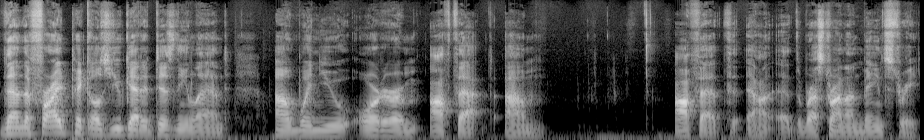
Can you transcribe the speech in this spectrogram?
than the fried pickles you get at Disneyland uh, when you order them off that um, off at the, uh, at the restaurant on Main Street.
